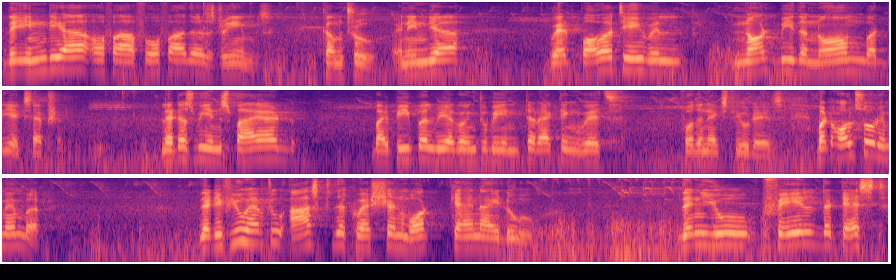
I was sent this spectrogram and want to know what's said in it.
the India of our forefathers' dreams come true, an India where poverty will not be the norm but the exception. Let us be inspired by people we are going to be interacting with for the next few days. But also remember that if you have to ask the question, What can I do? then you fail the test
